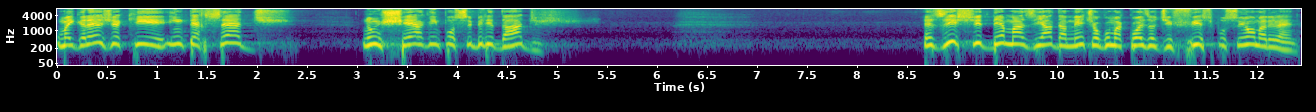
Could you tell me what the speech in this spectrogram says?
Uma igreja que intercede, não enxerga impossibilidades. Existe demasiadamente alguma coisa difícil para o Senhor, Marilene?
